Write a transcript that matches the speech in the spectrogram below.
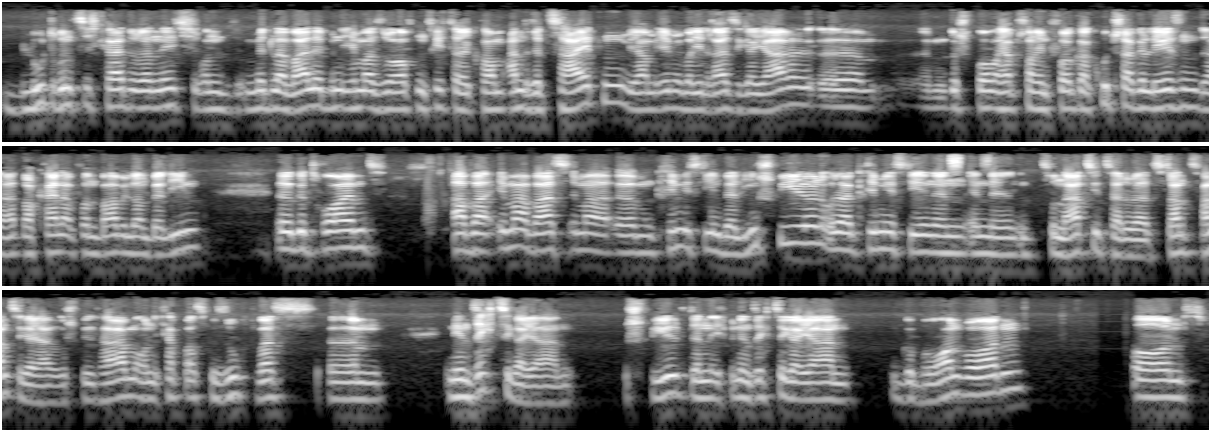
Blutrünstigkeit oder nicht. Und mittlerweile bin ich immer so auf den Trichter gekommen, andere Zeiten. Wir haben eben über die 30er Jahre äh, gesprochen. Ich habe schon den Volker Kutscher gelesen, da hat noch keiner von Babylon Berlin äh, geträumt. Aber immer war es immer ähm, Krimis, die in Berlin spielen oder Krimis, die in, in, in, in zur Nazi-Zeit oder 20er Jahre gespielt haben. Und ich habe was gesucht, was ähm, in den 60er Jahren spielt, denn ich bin in den 60er Jahren geboren worden. Und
